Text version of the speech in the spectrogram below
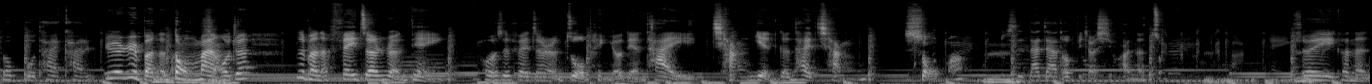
都不太看。因为日本的动漫，我觉得日本的非真人电影或者是非真人作品有点太抢眼跟太抢手嘛，嗯就是大家都比较喜欢那种，所以可能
